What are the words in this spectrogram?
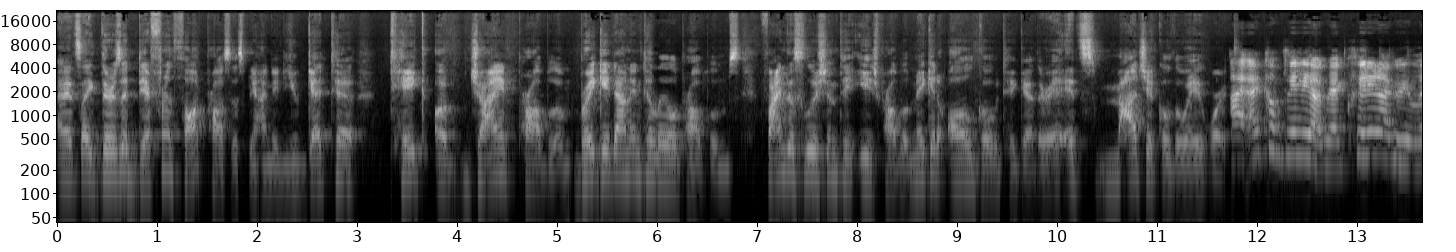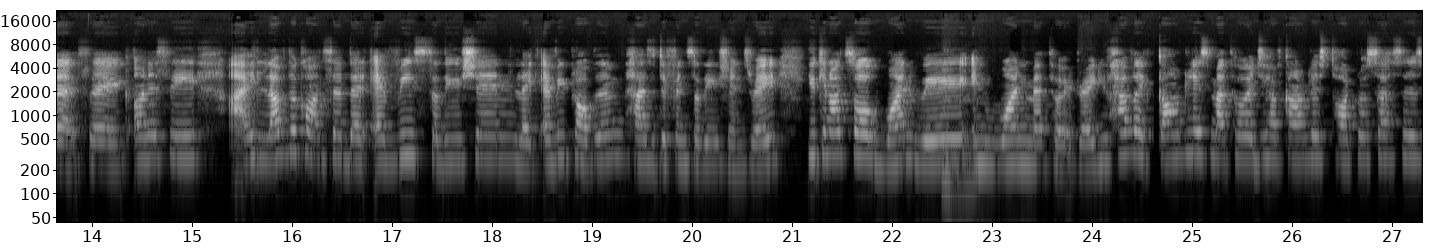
And it's like there's a different thought process behind it. You get to take a giant problem, break it down into little problems, find the solution to each problem, make it all go together. It's magical the way it works. I, I completely agree. I couldn't agree less. Like honestly, I love the concept that every solution, like every problem, has different solutions, right? You cannot solve one way hmm in one method, right? You have like countless methods, you have countless thought processes.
